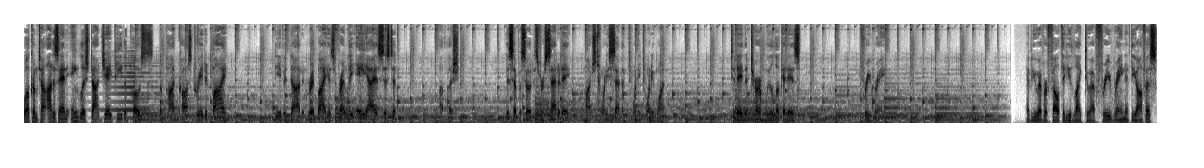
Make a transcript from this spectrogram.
Welcome to AutoZenEnglish.jp The Posts, the podcast created by David Dodd and read by his friendly AI assistant, Adlish. This episode is for Saturday, March 27, 2021. Today, the term we'll look at is free rein. Have you ever felt that you'd like to have free rein at the office?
